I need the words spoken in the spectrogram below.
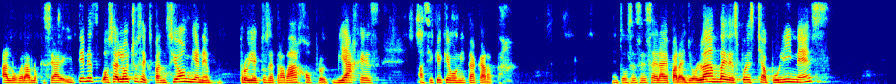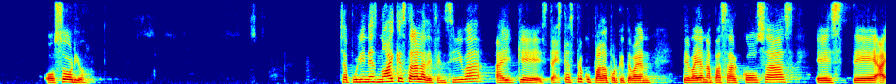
a, lograr lo que sea. Y tienes, o sea, el 8 es expansión, viene proyectos de trabajo, viajes. Así que qué bonita carta. Entonces esa era para Yolanda y después Chapulines, Osorio. Chapulines, no hay que estar a la defensiva, hay que, estás preocupada porque te vayan, te vayan a pasar cosas, este, hay,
